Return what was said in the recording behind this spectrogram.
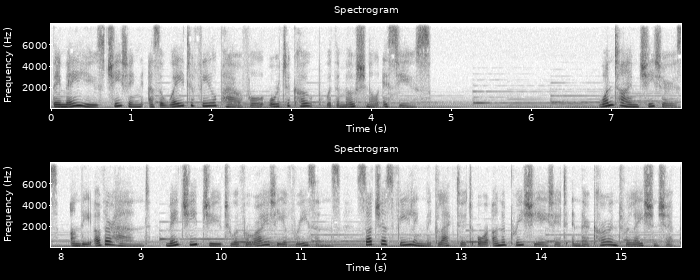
They may use cheating as a way to feel powerful or to cope with emotional issues. One time cheaters, on the other hand, may cheat due to a variety of reasons, such as feeling neglected or unappreciated in their current relationship,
